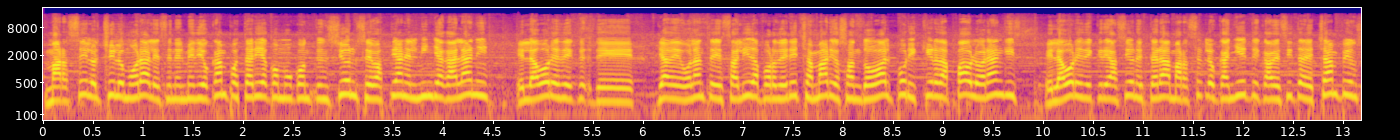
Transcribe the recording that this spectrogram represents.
Marcelo el Chelo Morales. En el mediocampo estaría como contención Sebastián el Ninja Galani, en labores de, de, ya de volante de salida por derecha, Mario Sandoval, por izquierda Pablo Aranguis, en labores de creación estará Marcelo Cañete, cabecita de Champions,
